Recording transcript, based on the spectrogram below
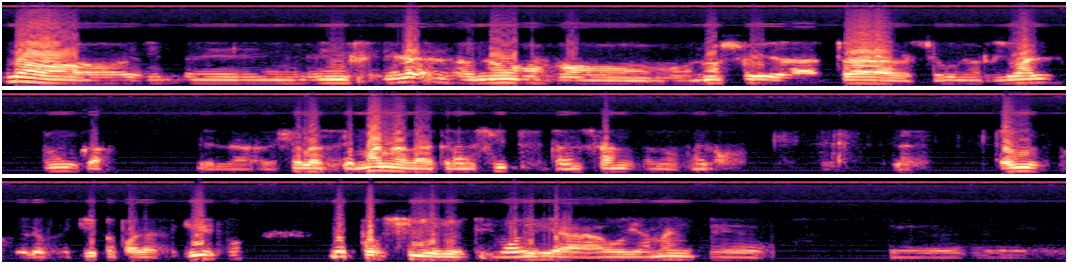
No, eh, en general no, no, no soy de adaptar según el rival, nunca yo la semana la transito pensando en los mejores de los equipos para el equipo. Después sí, el último día, obviamente, eh,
